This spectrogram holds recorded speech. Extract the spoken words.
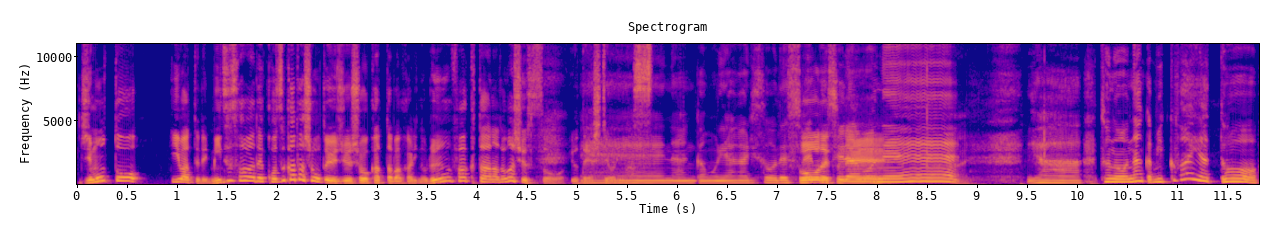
地元岩手で水沢で小塚田賞という重賞を勝ったばかりのルーンファクターなどが出走を予定しております、えーなんか盛り上がりそうですねそうですねこちらもね、はいいやーそのなんかミックファイヤーと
